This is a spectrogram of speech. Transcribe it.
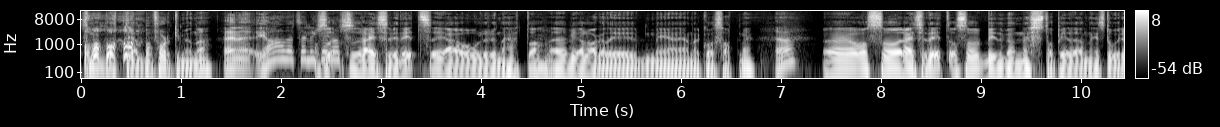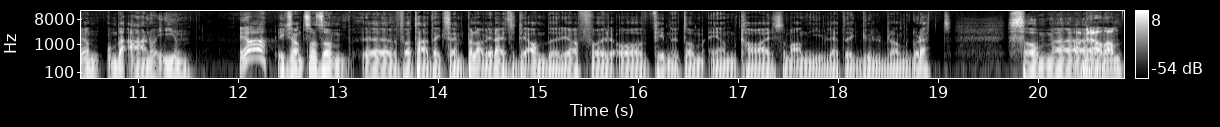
Som har gått igjen på folkemunne. Ja, dette liker så, jeg godt. så reiser vi dit, jeg og Ole Rune Hetta. eh, Vi har laga det med NRK Sápmi. Ja. Uh, Og så reiser vi dit, og så begynner vi å nøste opp i den historien, om det er noe in. Ja. Ikke sant? Sånn som, eh, For å ta et eksempel, da. vi reiser til Andørja for å finne ut om en kar som angivelig heter Gullbrand Gløtt. Som eh, Ja, bra navn.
